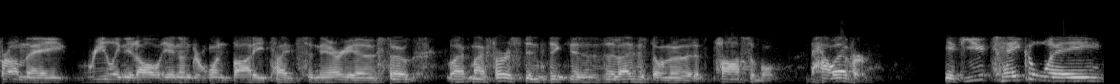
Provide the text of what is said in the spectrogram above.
from a reeling it all in under one body type scenario. So my, my first instinct is that I just don't know that it's possible. However, if you take away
